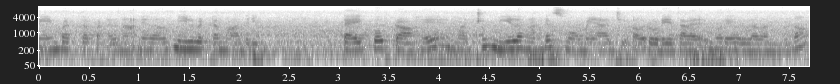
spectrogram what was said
மேம்படுத்தப்பட்டதுன்னா அதாவது நீள்வட்ட மாதிரி. டைகோ பிராகே மற்றும் நீலகண்ட சோமயாஜி அவருடைய தலைமுறைகளில் வந்து தான்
